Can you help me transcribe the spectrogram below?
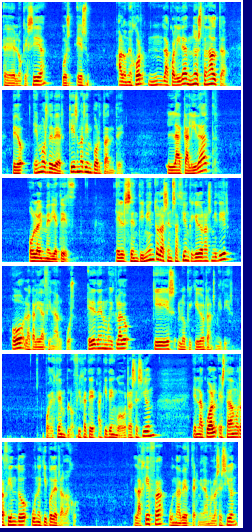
eh, lo que sea, pues es a lo mejor la cualidad no es tan alta, pero hemos de ver qué es más importante, la calidad o la inmediatez, el sentimiento, la sensación que quiero transmitir o la calidad final. Pues he de tener muy claro qué es lo que quiero transmitir. Por ejemplo, fíjate, aquí tengo otra sesión en la cual estábamos haciendo un equipo de trabajo. La jefa, una vez terminamos la sesión,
